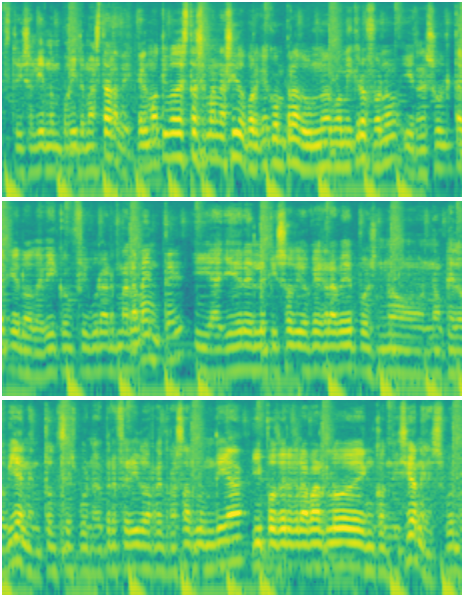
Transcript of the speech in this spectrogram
Estoy saliendo un poquito más tarde. El motivo de esta semana ha sido porque he comprado un nuevo micrófono y resulta que lo debí configurar malamente y ayer el episodio que grabé pues no, no quedó bien. Entonces, bueno, he preferido retrasarlo un día y poder grabarlo condiciones. Bueno,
